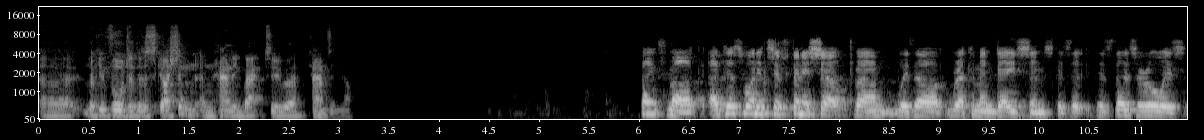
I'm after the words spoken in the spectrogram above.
uh, looking forward to the discussion and handing back to uh, Tamsin now. Thanks, Mark. I just wanted to finish up um, with our recommendations because those are always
